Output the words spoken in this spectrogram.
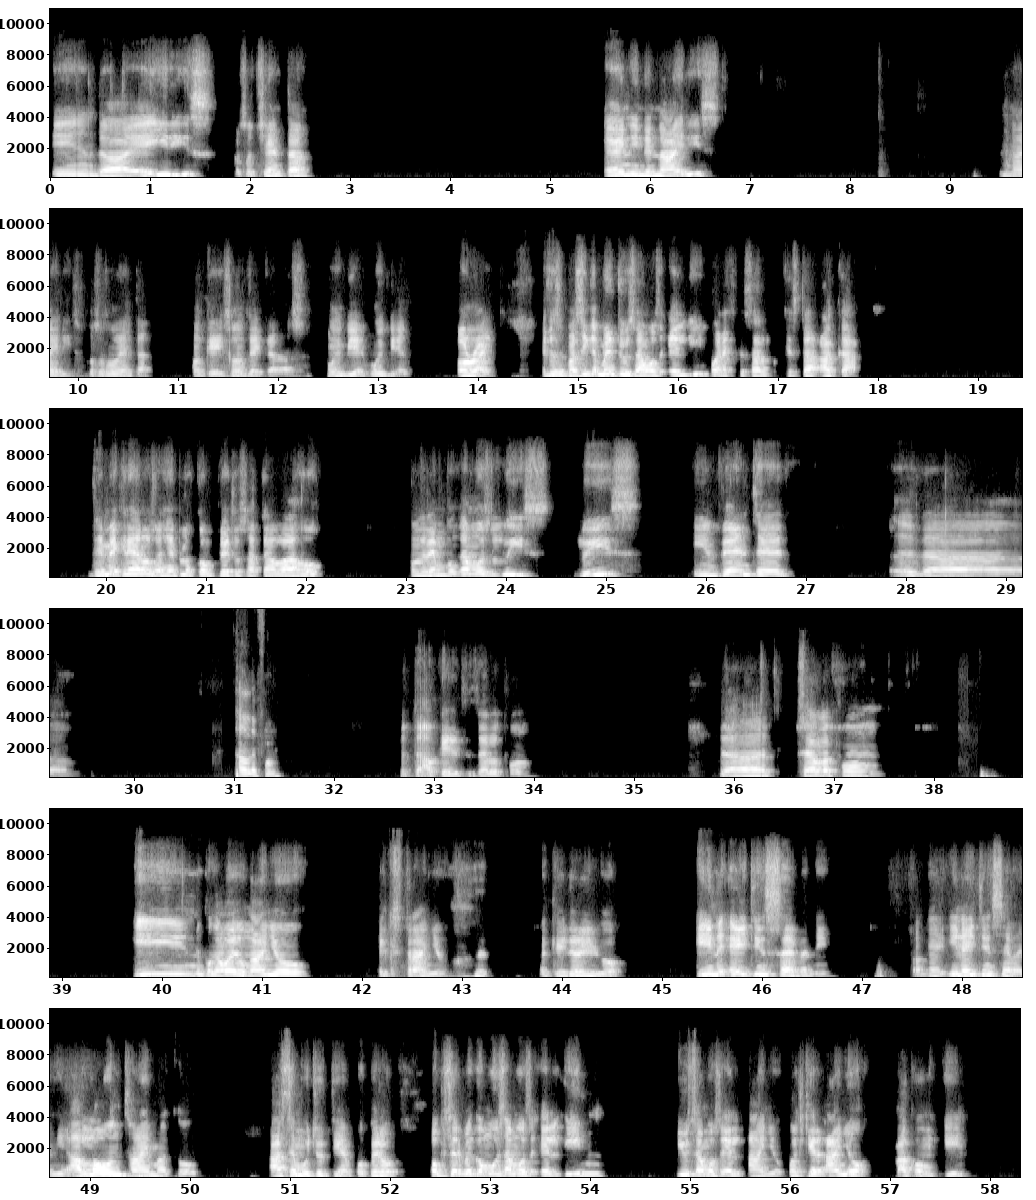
in the 80s los 80 and in the 90s 90s los 90 ok son décadas muy bien muy bien all right entonces básicamente usamos el in para expresar lo que está acá Déjeme crear unos ejemplos completos acá abajo. Pondremos, pongamos Luis. Luis invented uh, the... Telephone. Okay, the telephone. The telephone. In, pongamos un año extraño. okay, there you go. In 1870. Okay, in 1870, a long time ago. Hace mucho tiempo. Pero observen cómo usamos el in y usamos el año. Cualquier año va con in.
